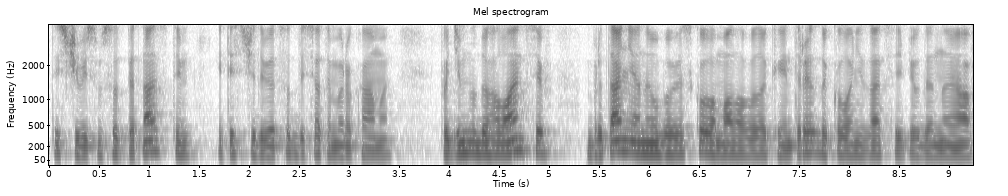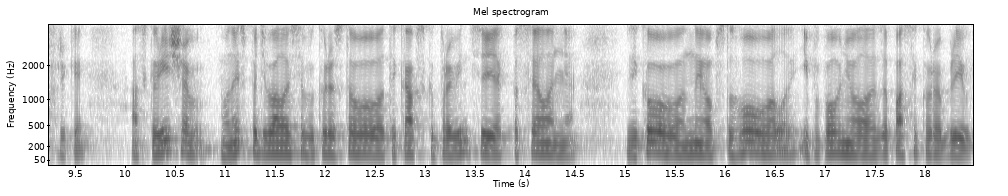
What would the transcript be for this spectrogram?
1815 і 1910 роками. Подібно до голландців, Британія не обов'язково мала великий інтерес до колонізації Південної Африки, а скоріше вони сподівалися використовувати Капську провінцію як поселення, з якого вони обслуговували і поповнювали запаси кораблів,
